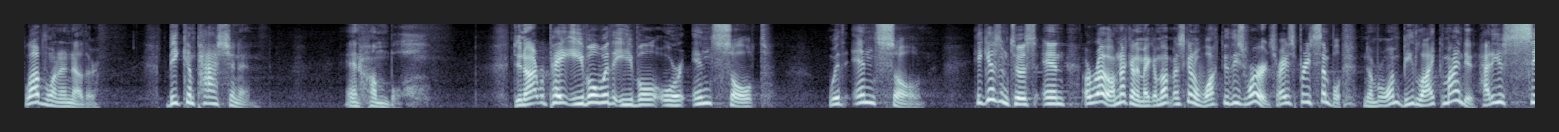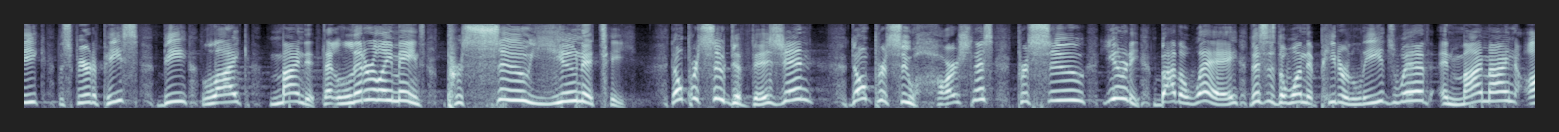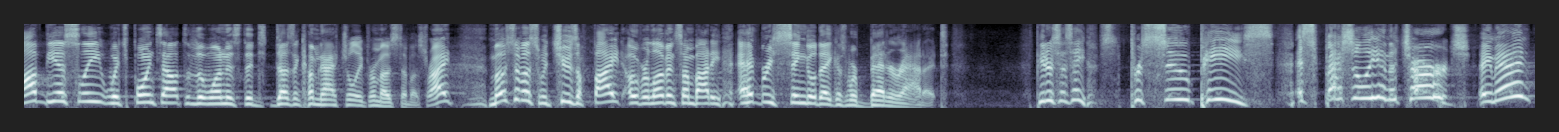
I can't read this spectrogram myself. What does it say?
Love one another. Be compassionate and humble. Do not repay evil with evil or insult with insult. He gives them to us in a row. I'm not going to make them up. I'm just going to walk through these words, right? It's pretty simple. Number one, be like minded. How do you seek the spirit of peace? Be like minded. That literally means pursue unity. Don't pursue division. Don't pursue harshness, pursue unity. By the way, this is the one that Peter leads with, in my mind, obviously, which points out to the one that doesn't come naturally for most of us, right? Most of us would choose a fight over loving somebody every single day because we're better at it. Peter says, hey, pursue peace, especially in the church. Amen?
